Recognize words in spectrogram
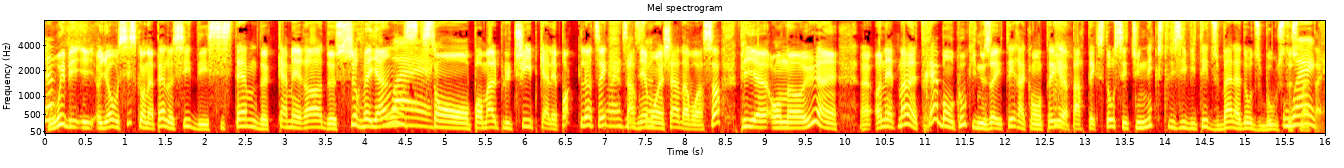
Là. Oui, mais il y a aussi ce qu'on appelle aussi des systèmes de caméras de surveillance Ouais. qui sont pas mal plus cheap qu'à l'époque, là, tu sais. Ouais, ça revient ça. moins cher d'avoir ça. Puis euh, on a eu un, un- honnêtement un très bon coup qui nous a été raconté euh, par texto. C'est une exclusivité du balado du boost ce Ouais, matin.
